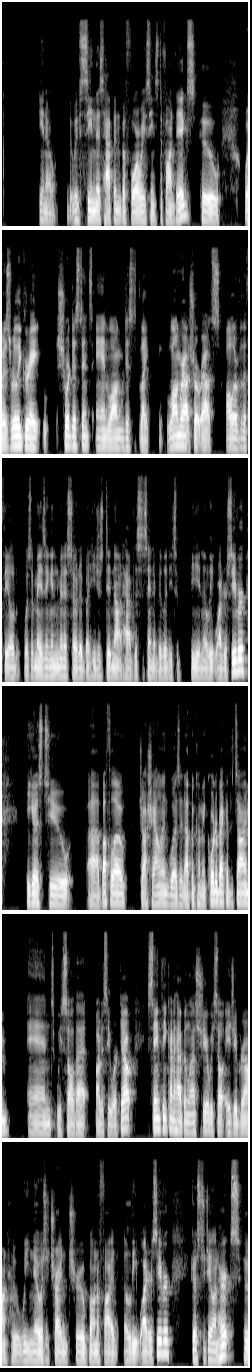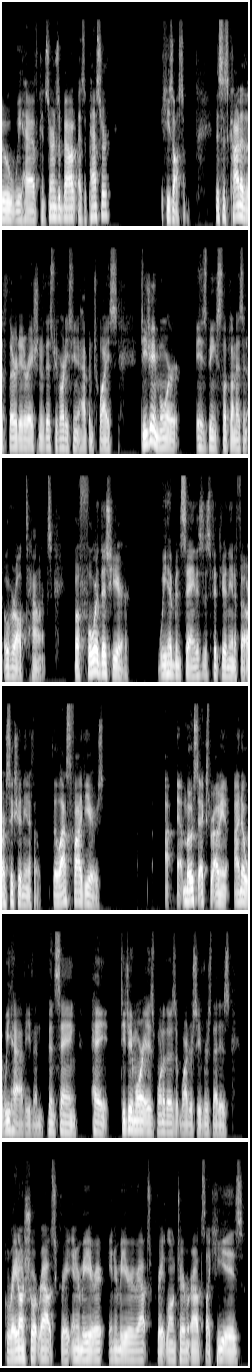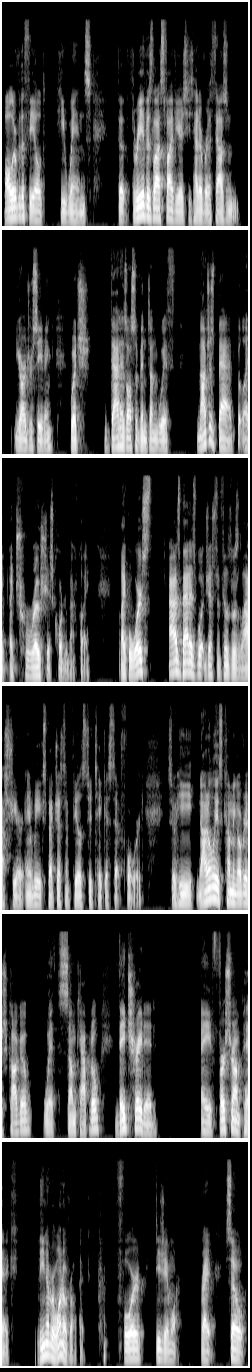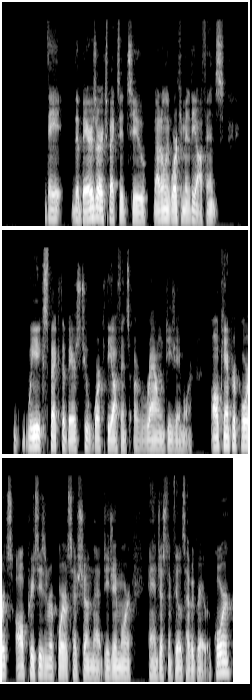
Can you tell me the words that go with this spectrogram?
you know, we've seen this happen before. We've seen Stefon Diggs, who was really great short distance and long just like long route, short routes all over the field, was amazing in Minnesota, but he just did not have the sustainability to be an elite wide receiver. He goes to uh, Buffalo. Josh Allen was an up and coming quarterback at the time, and we saw that obviously work out. Same thing kind of happened last year. We saw AJ Brown, who we know is a tried and true bona fide elite wide receiver, goes to Jalen Hurts, who we have concerns about as a passer. He's awesome. This is kind of the third iteration of this. We've already seen it happen twice. DJ Moore is being slept on as an overall talent. Before this year, we have been saying this is his fifth year in the NFL or sixth year in the NFL. The last five years, most expert, I mean, I know we have even been saying, hey, DJ Moore is one of those wide receivers that is great on short routes, great intermediate intermediary routes, great long term routes. Like he is all over the field. He wins. The three of his last five years, he's had over a thousand yards receiving, which that has also been done with not just bad, but like atrocious quarterback play. Like worse, as bad as what Justin Fields was last year. And we expect Justin Fields to take a step forward. So he not only is coming over to Chicago with some capital, they traded a first round pick, the number one overall pick for DJ Moore, right? So they the Bears are expected to not only work him into the offense, we expect the Bears to work the offense around DJ Moore. All camp reports, all preseason reports have shown that DJ Moore and Justin Fields have a great rapport.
